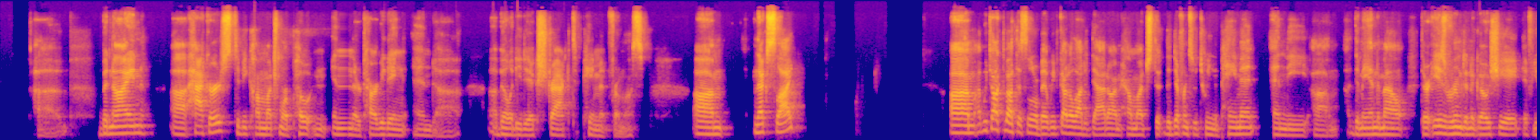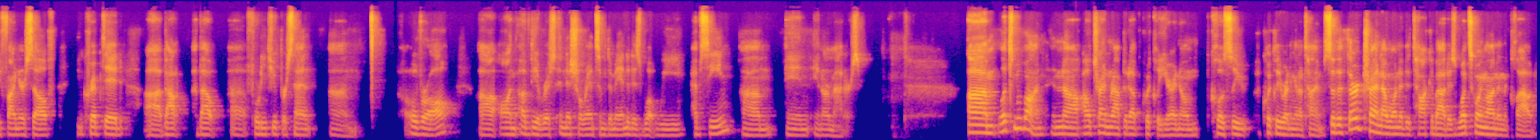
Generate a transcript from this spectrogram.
uh, benign uh, hackers to become much more potent in their targeting and uh, ability to extract payment from us. Um, next slide. Um, we talked about this a little bit. We've got a lot of data on how much the, the difference between the payment and the um, demand amount. There is room to negotiate if you find yourself encrypted uh, about about uh, 42% um, overall uh, on of the initial ransom demanded is what we have seen um, in in our matters. Um, let's move on, and uh, I'll try and wrap it up quickly here. I know I'm closely quickly running out of time. So the third trend I wanted to talk about is what's going on in the cloud.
